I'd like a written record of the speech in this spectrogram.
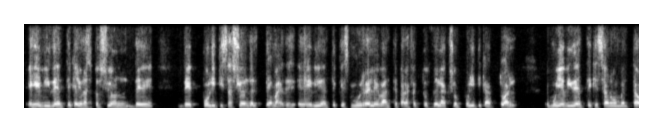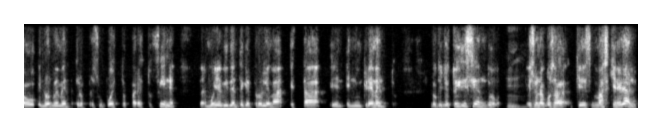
es evidente que hay una situación de, de politización del tema. Es, es evidente que es muy relevante para efectos de la acción política actual. Es muy evidente que se han aumentado enormemente los presupuestos para estos fines. Es muy evidente que el problema está en, en incremento. Lo que yo estoy diciendo es una cosa que es más general.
